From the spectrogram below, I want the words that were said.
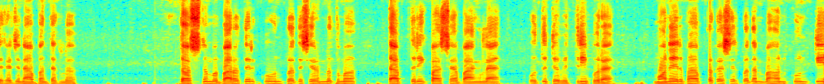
দেখার জন্য আহ্বান থাকল। দশ নম্বর, ভারতের কোন প্রদেশের অন্যতম দাপ্তরিক ভাষা বাংলা, উত্তরটি হবে ত্রিপুরা। মনের ভাব প্রকাশের প্রধান বাহন কোনটি?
